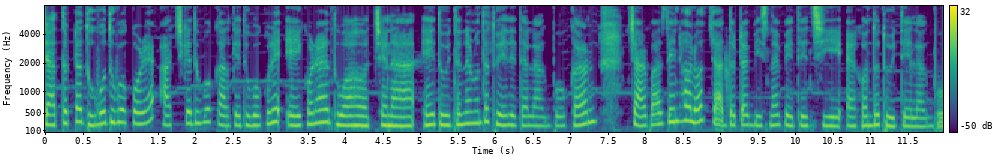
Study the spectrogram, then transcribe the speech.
চাদরটা ধুবো ধুবো করে, আজকে ধুবো, কালকে ধুবো করে, এই করে আর ধোয়া হচ্ছে না। এই দুই দিনের মধ্যে ধুয়ে দিতে লাগবো। কারণ চার পাঁচ দিন হলো চাদরটা বিছনায় পেতেছি, এখন তো ধুইতে লাগবো।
